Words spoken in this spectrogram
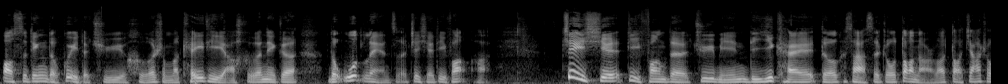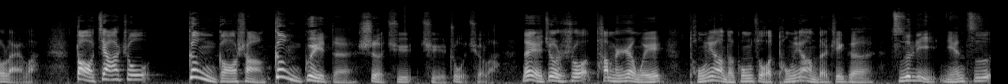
奥斯汀的贵的区域和什么 Katy 啊，和那个 The Woodlands 这些地方啊。这些地方的居民离开德克萨斯州到哪儿了？到加州来了，到加州更高尚、更贵的社区去住去了。那也就是说，他们认为同样的工作、同样的这个资历、年资，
